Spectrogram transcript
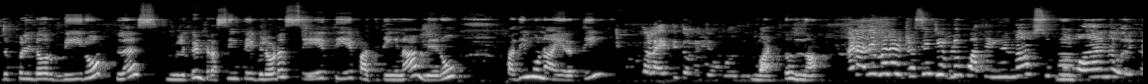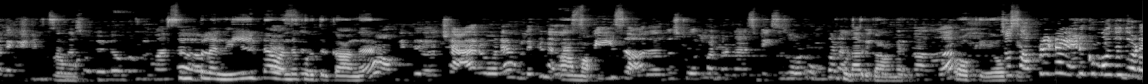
ட்ரிபிள் டோர் பீரோ பிளஸ் உங்களுக்கு ட்ரெஸ்ஸிங் டேபிளோட சேர்த்தியே பார்த்துட்டீங்கன்னா வெறும் பதிமூணாயிரத்தி தொள்ளாயிரத்தி தொண்ணூத்தி ஒன்பது மட்டும்தான். ஆனா அதே மாதிரி ட்ரெஸ்ஸிங் டேபிளும் பாத்தீங்கன்னா சூப்பரான ஒரு கலெக்ஷன்ஸ் சிம்பிள் நீட்டா வந்து கொடுத்துருக்காங்க. சேரோட உங்களுக்கு நல்ல. ஸ்பேஸ் அதாவது ஸ்டோர் பண்றதுக்கான ஸ்பேசஸோட ரொம்ப கொடுத்திருக்காங்க. கொடுத்திருக்காங்க. ஓகே ஓகே செப்பரேட்டா எடுக்கும்போது இதோட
